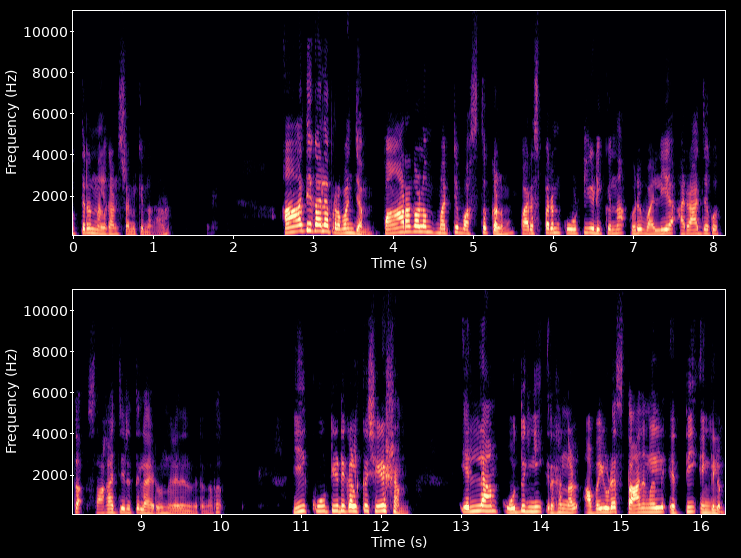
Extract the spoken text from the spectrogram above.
ഉത്തരം നൽകാൻ ശ്രമിക്കുന്നതാണ്. ആദ്യകാല പ്രപഞ്ചം പാറകളും മറ്റ് വസ്തുക്കളും പരസ്പരം കൂട്ടിയിടിക്കുന്ന ഒരു വലിയ അരാജകത്വ സാഹചര്യത്തിലായിരുന്നു നിലനിന്നിരുന്നത്. ഈ കൂട്ടിയിടികൾക്ക് ശേഷം എല്ലാം ഒതുങ്ങി ഗ്രഹങ്ങൾ അവയുടെ സ്ഥാനങ്ങളിൽ എത്തി എങ്കിലും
